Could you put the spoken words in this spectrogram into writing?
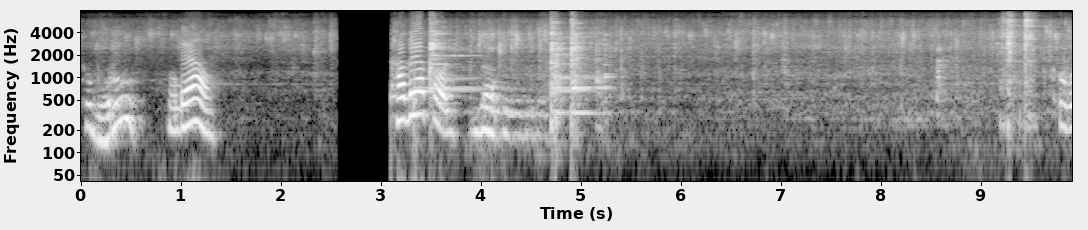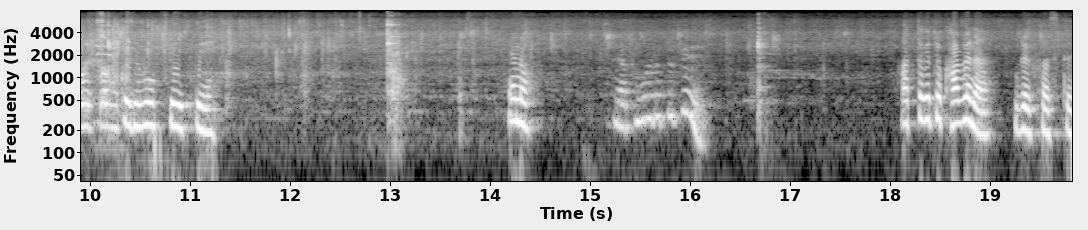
তো বড় দাও। খাবে এখন? দাও, দাও। দেবো? পেঁপে কেন এত বড় পেঁপে? আর তো কিছু খাবে না ব্রেকফাস্টে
